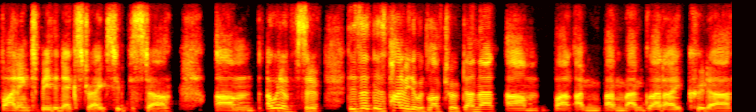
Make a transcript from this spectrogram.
fighting to be the next drag superstar. Um, I would have sort of there's a there's a part of me that would love to have done that, um, but I'm I'm I'm glad I could uh,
